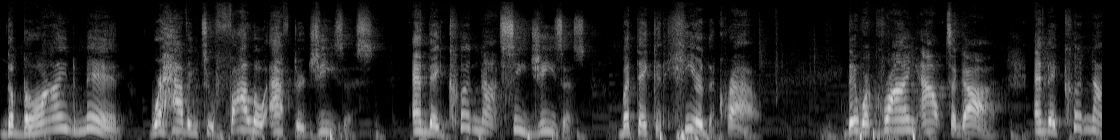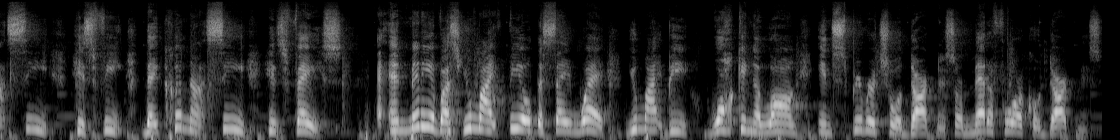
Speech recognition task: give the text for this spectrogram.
The blind men were having to follow after Jesus, and they could not see Jesus, but they could hear the crowd. They were crying out to God, and they could not see his feet, they could not see his face. And many of us, you might feel the same way. You might be walking along in spiritual darkness or metaphorical darkness.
